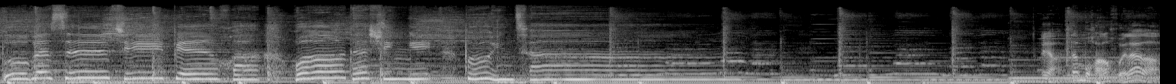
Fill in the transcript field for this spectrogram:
不管四季变化，我的心意不隐藏。哎呀，弹幕好像回来了，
